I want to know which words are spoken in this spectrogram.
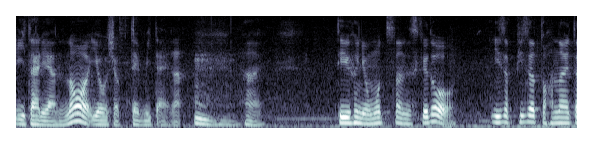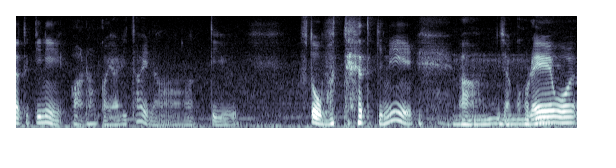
イタリアンの洋食店みたいな、うんうん。はい、っていうふうに思ってたんですけどいざピザと離れた時にあなんかやりたいなっていうふと思った時にあじゃあこれを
